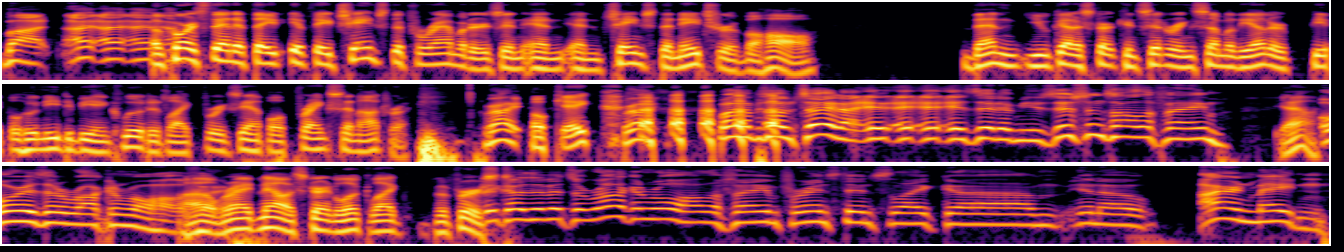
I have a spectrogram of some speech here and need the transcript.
But I, I, I Of course, then if they if they change the parameters and and and change the nature of the hall, then you've got to start considering some of the other people who need to be included, like for example Frank Sinatra. right. Okay. Right. well, that's what I'm saying. I, I, I- is it a Musicians Hall of Fame Yeah. or is it a Rock and Roll Hall of Well, Fame? right now it's starting to look like the first. Because if it's a rock and roll hall of fame, for instance, like um, you know, Iron Maiden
